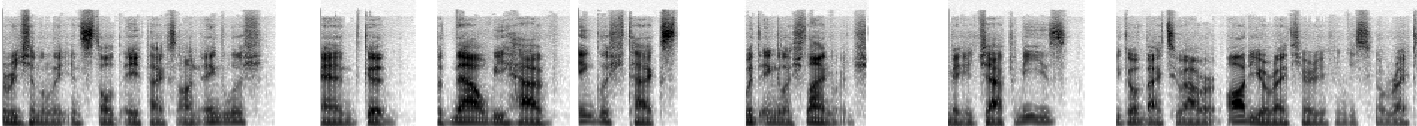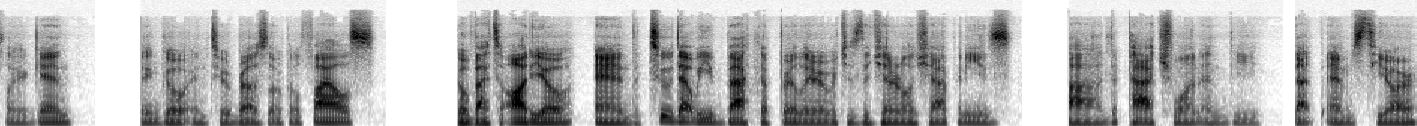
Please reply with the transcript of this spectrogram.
originally installed Apex on English and good. But now we have English text with English language. Make it Japanese. We go back to our audio right here. You can just go right click again, then go into browse local files, go back to audio and the two that we backed up earlier, which is the general Japanese, uh, the patch one and the .mstr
